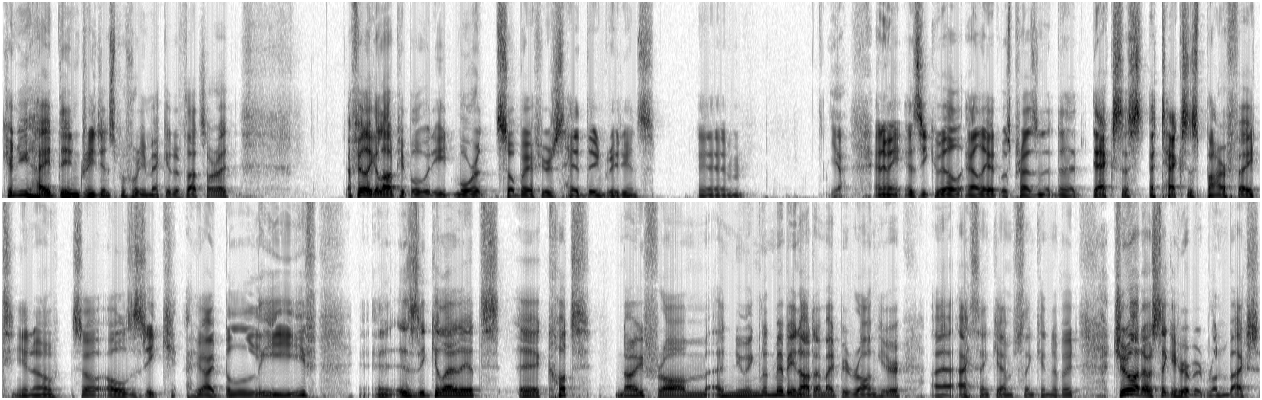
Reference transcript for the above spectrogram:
Can you hide the ingredients before you make it? If that's all right. I feel like a lot of people would eat more at Subway if you just hid the ingredients. Um, yeah. Anyway, Ezekiel Elliott was present at the Texas a Texas bar fight. You know, so old Zeke, who I believe uh, Ezekiel Elliott uh, cut now from uh, New England. Maybe not. I might be wrong here. Uh, I think I'm thinking about. Do you know what I was thinking here about runbacks?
